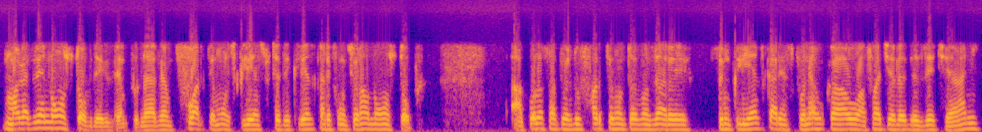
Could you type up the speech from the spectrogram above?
magazine non-stop, de exemplu. Noi avem foarte mulți clienți, sute de clienți care funcționau non-stop. Acolo s-a pierdut foarte multă vânzare. Sunt clienți care îmi spuneau că au afacere de 10 ani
